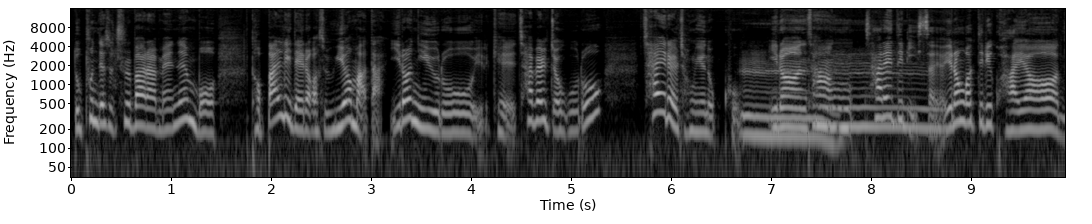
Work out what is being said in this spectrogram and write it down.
높은 데서 출발하면은 뭐 더 빨리 내려가서 위험하다 이런 이유로 이렇게 차별적으로 차이를 정해놓고 음. 이런 상 사례들이 있어요. 이런 것들이 과연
